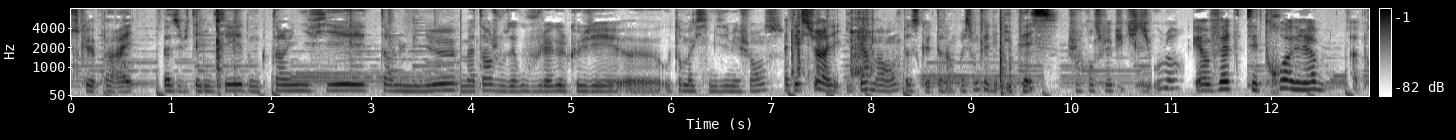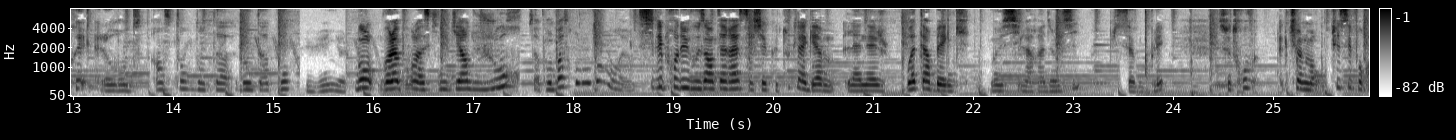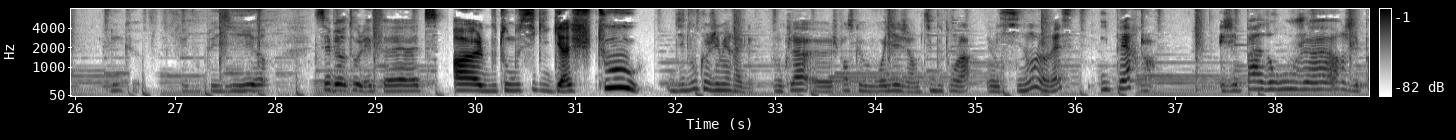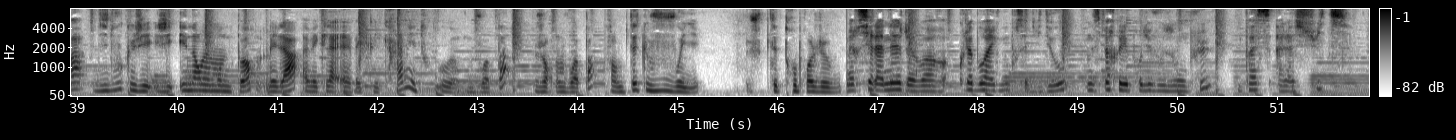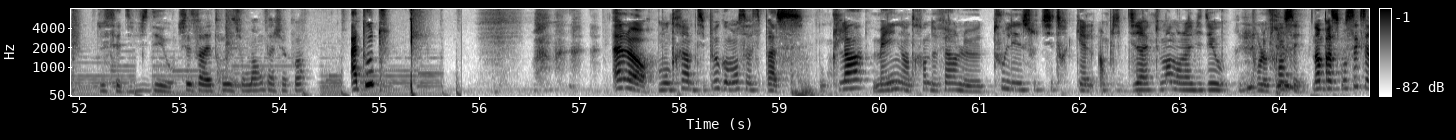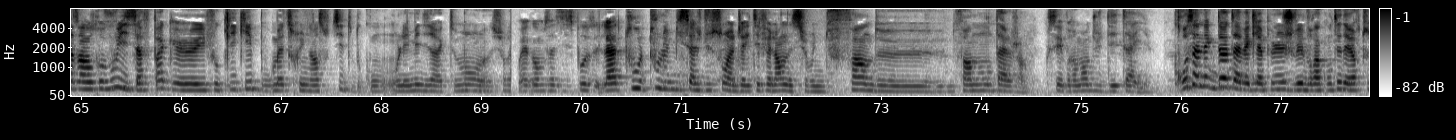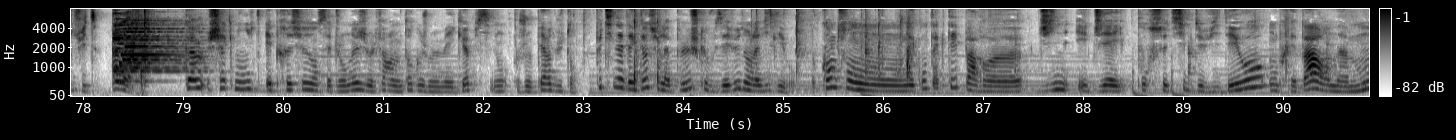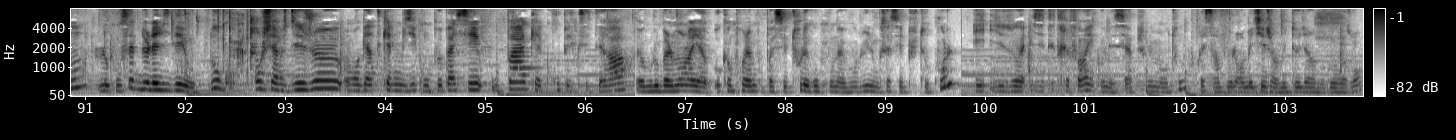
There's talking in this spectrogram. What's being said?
puisque pareil, base de vitamine C, donc teint unifié, teint lumineux. Le matin, je vous avoue, vu la gueule que j'ai, euh, autant maximiser mes chances. La texture, elle est hyper marrante parce que t'as l'impression qu'elle est épaisse. Genre quand tu l'appliques, tu te dis, oula. Et en fait, c'est trop agréable. Après, elle rentre instant dans ta, dans ta peau. Génial. Bon, voilà pour la skincare du jour. Ça prend pas trop longtemps, en vrai. Si les produits vous intéressent, sachez que toute la gamme La Neige Waterbank, mais aussi la Radiancy, si ça vous plaît, se trouve actuellement chez Sephora. Donc, euh, faites-vous plaisir. C'est bientôt les fêtes. Ah, le bouton moussi qui gâche tout. Dites-vous que j'ai mes règles. Donc là, euh, je pense que vous voyez, j'ai un petit bouton là. Mais sinon, le reste, hyper genre. J'ai pas de rougeur, j'ai pas. Dites-vous que j'ai j'ai énormément de pores, mais là, avec, la, avec les crèmes et tout, euh, on voit pas. Genre, on voit pas. Enfin, peut-être que vous voyez. Je suis peut-être trop proche de vous. Merci à la neige d'avoir collaboré avec nous pour cette vidéo. On espère que les produits vous auront plu. On passe à la suite de cette vidéo. J'essaie de faire des transitions marrantes à chaque fois. À toutes alors, montrer un petit peu comment ça se passe. Donc là, Maine est en train de faire tous les sous-titres qu'elle implique directement dans la vidéo, pour le français. Non, parce qu'on sait que certains d'entre vous, ils savent pas qu'il faut cliquer pour mettre une, un sous-titre, donc on, les met directement euh, sur... Ouais, comment ça se dispose? Là, tout, le mixage du son a déjà été fait. Là, on est sur une fin de, une fin de montage. hein. C'est vraiment du détail. Grosse anecdote avec la peluche, je vais vous raconter d'ailleurs tout de suite. Alors, comme chaque minute est précieuse dans cette journée, je vais le faire en même temps que je me make up, sinon je perds du temps. Petite anecdote sur la peluche que vous avez vue dans la vidéo. Quand on est contacté par euh, Jean et Jay pour ce type de vidéo, on prépare en amont le concept de la vidéo. Donc on cherche des jeux, on regarde quelle musique on peut passer ou pas, quel groupe, etc. Euh, globalement là, il n'y a aucun problème pour passer tous les groupes qu'on a voulu, donc ça c'est plutôt cool. Et ils, ont- ils étaient très forts, ils connaissaient absolument tout. Après c'est un peu leur métier, j'ai envie de te dire, donc heureusement.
